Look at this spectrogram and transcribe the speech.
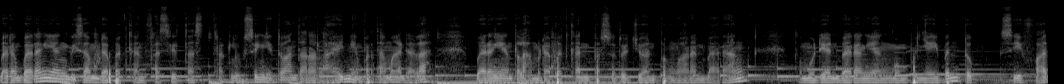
Barang-barang yang bisa mendapatkan fasilitas truck losing itu antara lain yang pertama adalah barang yang telah mendapatkan persetujuan pengeluaran barang, kemudian barang yang mempunyai bentuk, sifat,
